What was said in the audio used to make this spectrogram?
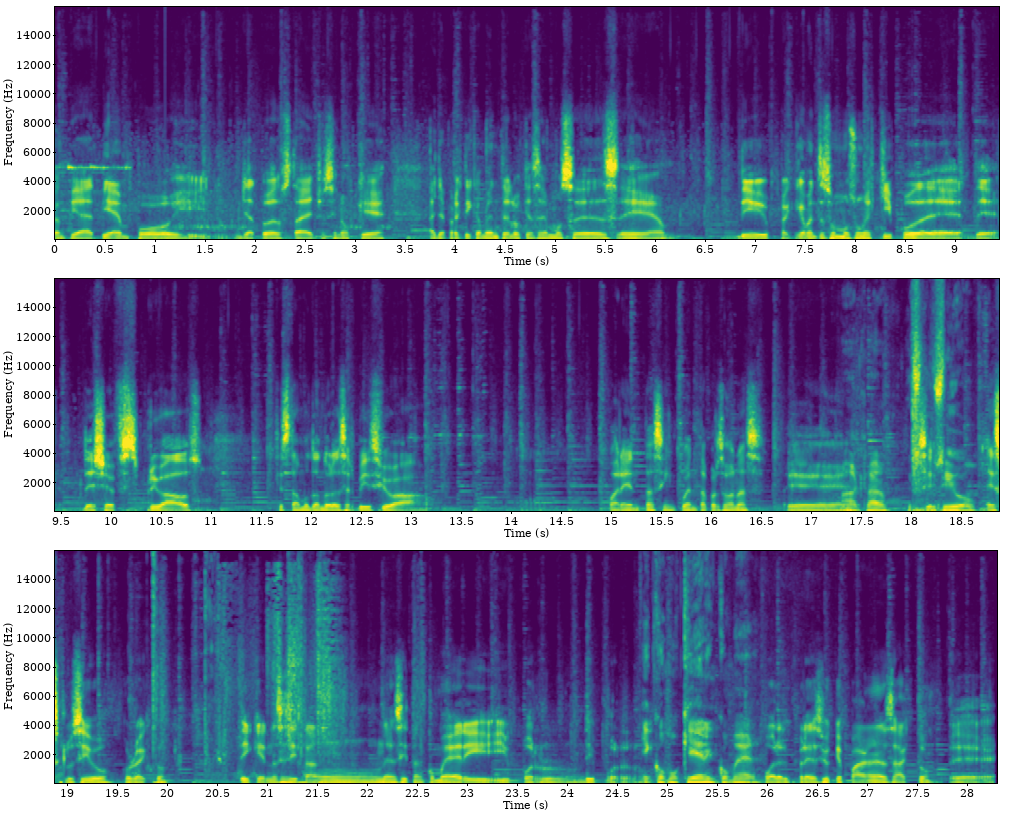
cantidad de tiempo y ya todo eso está hecho, sino que allá prácticamente lo que hacemos es, eh, prácticamente somos un equipo de, de- de chefs privados que estamos dándole servicio a 40, 50 personas. eh, Ah, claro. Exclusivo. exclusivo, correcto. Y que necesitan necesitan comer y, y por, y por Y como quieren comer. por el precio que pagan exacto eh,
